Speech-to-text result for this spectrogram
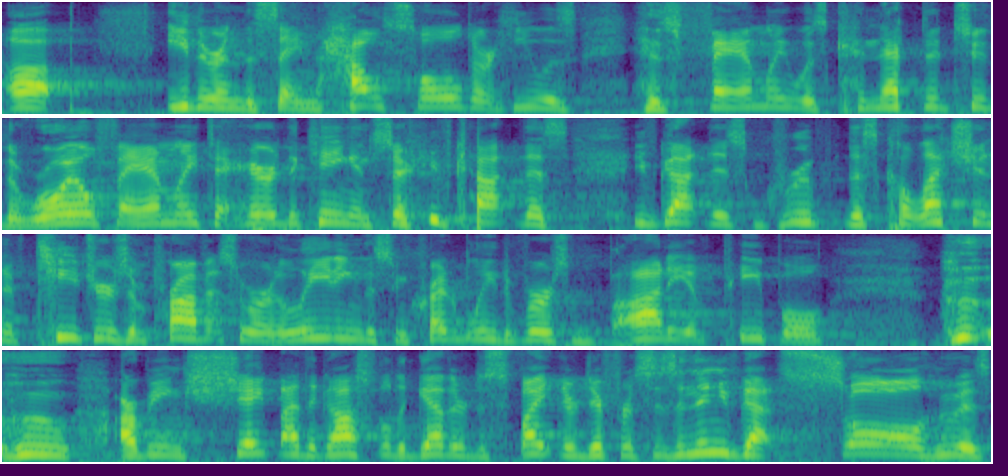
up either in the same household or he was his family was connected to the royal family to Herod the king and so you've got this you've got this group this collection of teachers and prophets who are leading this incredibly diverse body of people who, who are being shaped by the gospel together despite their differences. And then you've got Saul, who is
